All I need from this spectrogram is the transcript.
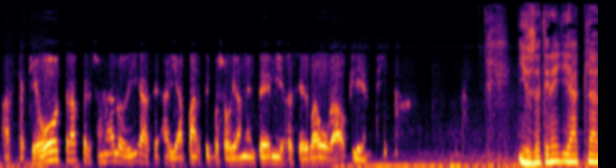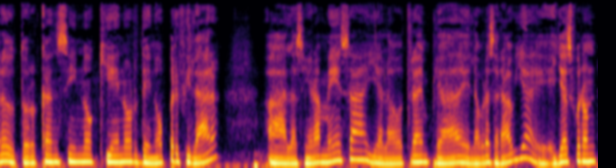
hasta que otra persona lo diga, haría parte, pues obviamente de mi reserva abogado cliente. ¿Y usted tiene ya claro, doctor Cancino, quién ordenó perfilar a la señora Mesa y a la otra empleada de Laura Sarabia? Eh, ellas fueron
